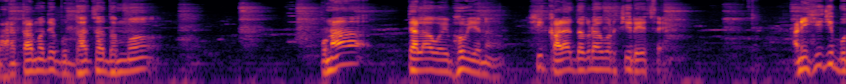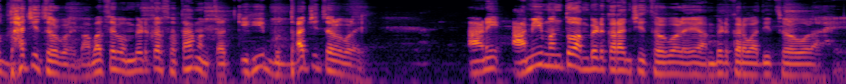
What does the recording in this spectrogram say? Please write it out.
भारतामध्ये बुद्धाचा धम्म पुन्हा त्याला वैभव येणं ही काळ्या दगडावरची रेस आहे. आणि ही जी बुद्धाची चळवळ आहे बाबासाहेब आंबेडकर स्वतः म्हणतात की ही बुद्धाची चळवळ आहे. आणि आम्ही म्हणतो आंबेडकरांची चळवळ आहे आंबेडकरवादी चळवळ आहे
